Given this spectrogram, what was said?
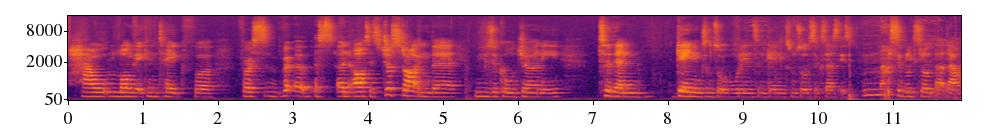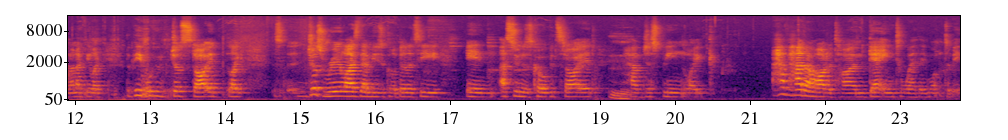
how long it can take for for a a- an artist just starting their musical journey to then gaining some sort of audience and gaining some sort of success. It's massively slowed that down, and I feel like the people who just started like just realized their musical ability in as soon as COVID started mm-hmm. have just been like have had a harder time getting to where they want to be.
